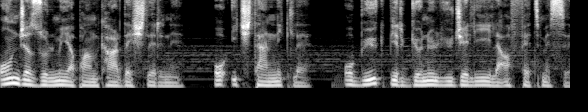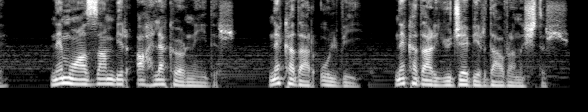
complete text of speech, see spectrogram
onca zulmü yapan kardeşlerini o içtenlikle, o büyük bir gönül yüceliğiyle affetmesi ne muazzam bir ahlak örneğidir. Ne kadar ulvi, ne kadar yüce bir davranıştır.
